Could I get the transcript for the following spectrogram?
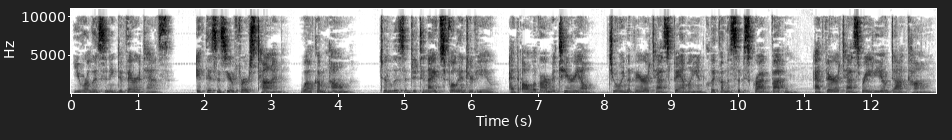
You are listening to Veritas. If this is your first time, welcome home. To listen to tonight's full interview and all of our material, join the Veritas family and click on the subscribe button at veritasradio.com.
